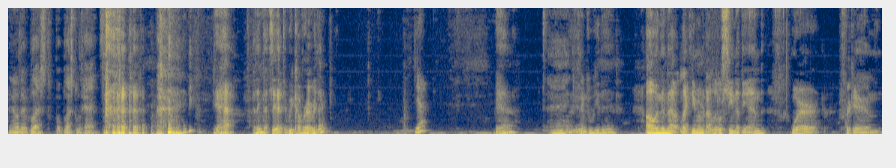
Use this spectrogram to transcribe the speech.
You know, they're blessed, but blessed with hands. yeah. I think that's it. Did we cover everything? Yeah. Yeah. Dang, I dude. think we did. Oh, and then that like you remember that little scene at the end where freaking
